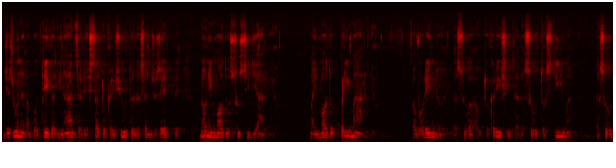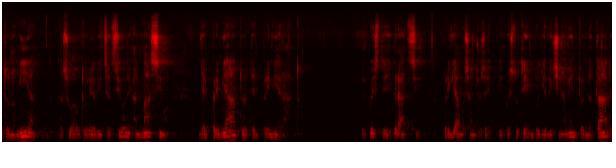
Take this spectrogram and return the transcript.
Gesù nella bottega di Nazareth è stato cresciuto da San Giuseppe non in modo sussidiario, ma in modo primario favorendo la sua autocrescita, la sua autostima, la sua autonomia, la sua autorealizzazione al massimo del premiato e del premierato. Per queste grazie preghiamo San Giuseppe in questo tempo di avvicinamento al Natale,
